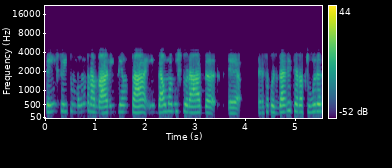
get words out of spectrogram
têm feito um bom trabalho em tentar em dar uma misturada é, essa coisa da literatura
